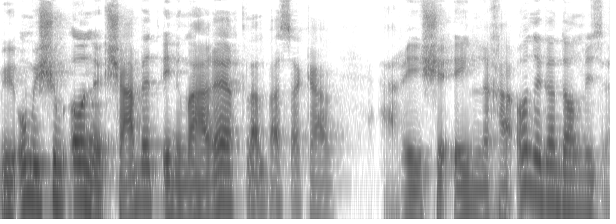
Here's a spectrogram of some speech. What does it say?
ומשום עונג שבת אינו מהרר כלל בעסקיו, הרי שאין לך עונג גדול מזה.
